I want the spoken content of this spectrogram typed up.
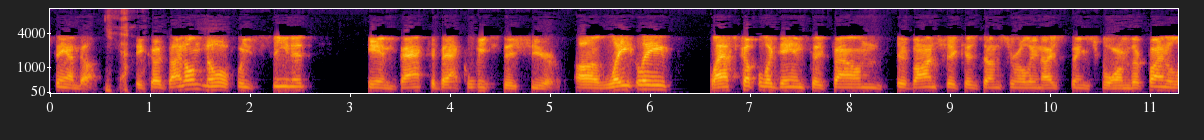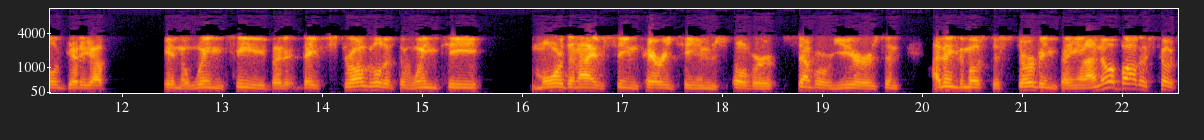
stand up? Yeah. Because I don't know if we've seen it in back-to-back weeks this year. Uh, lately, last couple of games, they found Ivanchik has done some really nice things for them. They're finding a little giddy up in the wing tee, but they've struggled at the wing tee more than I've seen Perry teams over several years. And I think the most disturbing thing, and I know it bothers Coach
